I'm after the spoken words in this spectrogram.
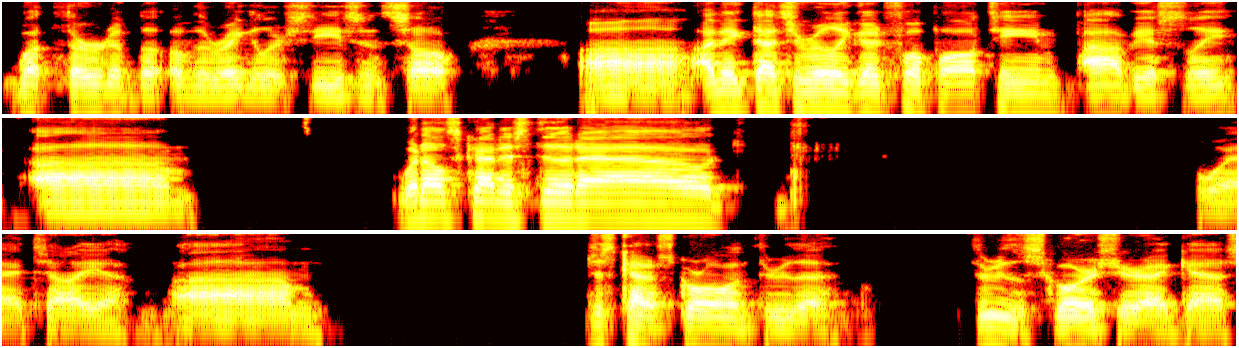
what third of the of the regular season, so uh, I think that's a really good football team, obviously. Um, what else kind of stood out? Boy, I tell you, um, just kind of scrolling through the through the scores here, I guess.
